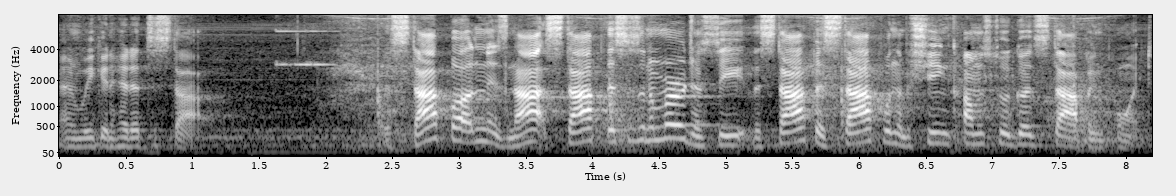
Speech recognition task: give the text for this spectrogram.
and we can hit it to stop. The stop button is not stop, this is an emergency. The stop is stop when the machine comes to a good stopping point.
